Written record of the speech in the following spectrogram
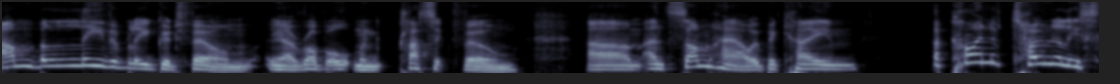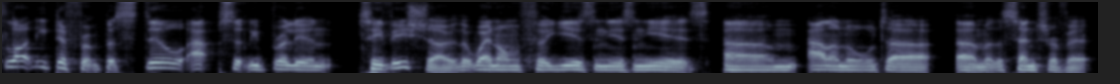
unbelievably good film. You know, Robert Altman classic film, um, and somehow it became a kind of tonally slightly different, but still absolutely brilliant TV show that went on for years and years and years. Um, Alan Alda um, at the center of it.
